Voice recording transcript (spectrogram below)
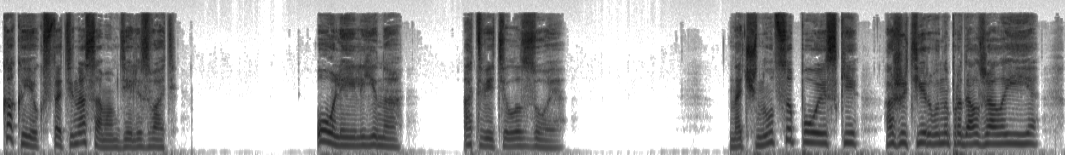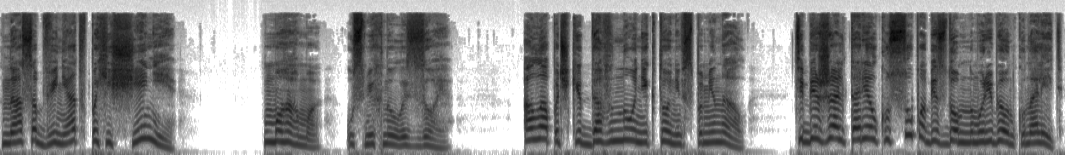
как ее, кстати, на самом деле звать? Оля Ильина, ответила Зоя. Начнутся поиски, ажитированно продолжала Ия. Нас обвинят в похищении. Мама, усмехнулась Зоя. О лапочке давно никто не вспоминал. Тебе жаль тарелку супа бездомному ребенку налить?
